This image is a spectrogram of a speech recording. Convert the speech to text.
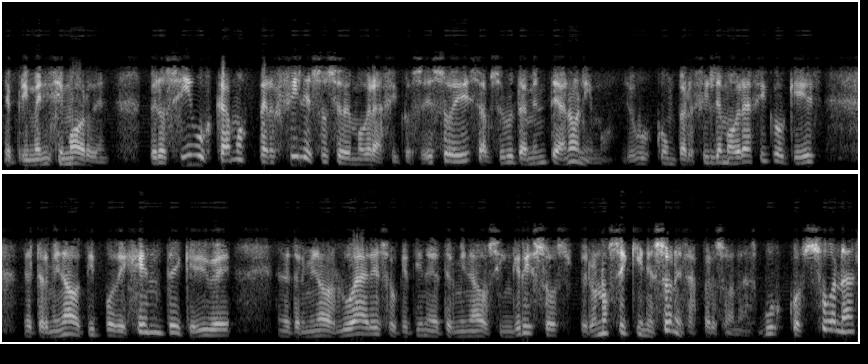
de primerísimo orden. Pero sí buscamos perfiles sociodemográficos. Eso es absolutamente anónimo. Yo busco un perfil demográfico que es determinado tipo de gente que vive en determinados lugares o que tiene determinados ingresos, pero no sé quiénes son esas personas. Busco zonas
